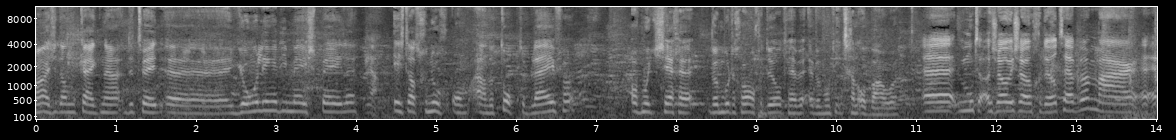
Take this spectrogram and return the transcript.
Maar als je dan kijkt naar de twee uh, jongelingen die meespelen... Ja. is dat genoeg om aan de top te blijven? Of moet je zeggen, we moeten gewoon geduld hebben en we moeten iets gaan opbouwen? Uh, we moeten sowieso geduld hebben, maar uh,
